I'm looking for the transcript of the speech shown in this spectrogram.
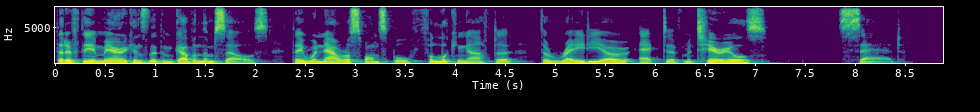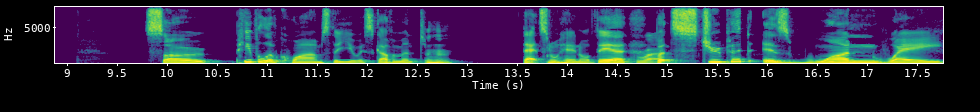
that if the Americans let them govern themselves, they were now responsible for looking after the radioactive materials. Sad. So, people have qualms the US government. Mm-hmm. That's nor here nor there. Right. But stupid is one way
